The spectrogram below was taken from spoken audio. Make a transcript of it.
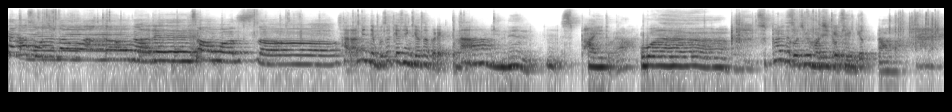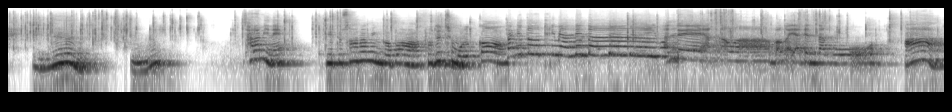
내가 소중하고 아까운 나를 무서웠어. 사람인데 무섭게 생겨서 그랬구나. 얘는, 응. 스파이더야. 와, 스파이더가 제일 멋있게. 생겼다. 얘는, 응? 사람이네. 얘도 사람인가 봐. 도대체 뭘까? 떨어뜨리면 안 된다. 안 돼, 아까워. 먹어야 된다고. 아,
